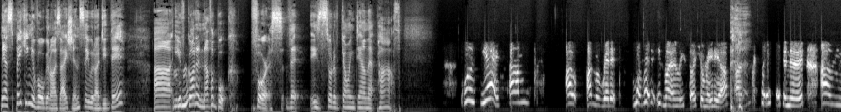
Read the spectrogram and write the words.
Now, speaking of organisation, see what I did there? Uh, You've got another book for us that is sort of going down that path. Well, yes. Um, I, I'm a Reddit. Well, Reddit is my only social media. I'm such a nerd. Um,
